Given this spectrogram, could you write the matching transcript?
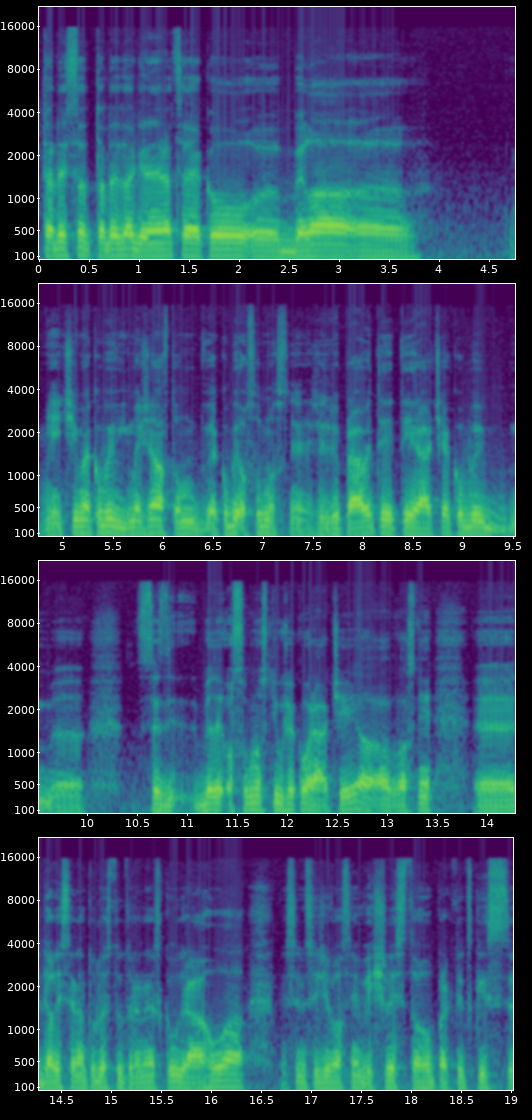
tady, tady ta generace jako eh, byla, eh, něčím jakoby výjimečná v tom jakoby osobnostně, že, právě ty, ty hráči jakoby, e, se byli osobnosti už jako hráči a, a vlastně e, dali se na tuhle tu trenérskou dráhu a myslím si, že vlastně vyšli z toho prakticky, z, e,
